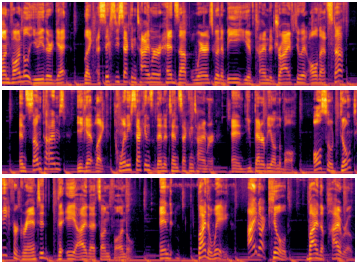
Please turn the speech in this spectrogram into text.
On Vondel, you either get like a 60 second timer, heads up where it's going to be, you have time to drive to it, all that stuff. And sometimes you get like 20 seconds, then a 10 second timer, and you better be on the ball. Also, don't take for granted the AI that's on Vondel. And by the way, I got killed by the Pyro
